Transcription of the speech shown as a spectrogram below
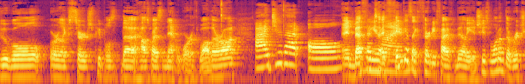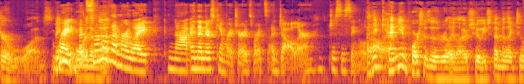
Google or like search people's the housewives net worth while they're on. I do that all And Bethenny, I think, is like thirty-five million. She's one of the richer ones, maybe right, more but than some that. of them are like not. And then there's Kim Richards, where it's a dollar, just a single I think Kenya and Porsha's is really low too. Each of them is like two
